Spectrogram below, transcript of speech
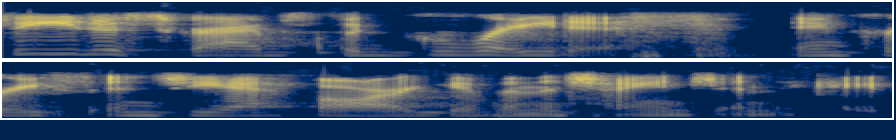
C describes the greatest increase in GFR given the change indicated.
